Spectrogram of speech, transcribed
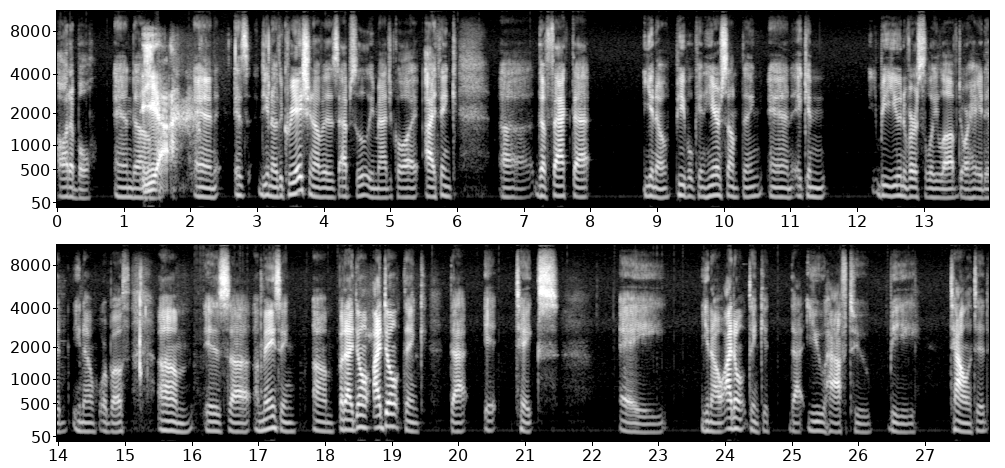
audible and um, yeah, and is you know the creation of it is absolutely magical. I I think uh, the fact that you know people can hear something and it can be universally loved or hated, you know, or both, um, is uh, amazing. Um, but I don't I don't think that it takes a you know I don't think it that you have to be talented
